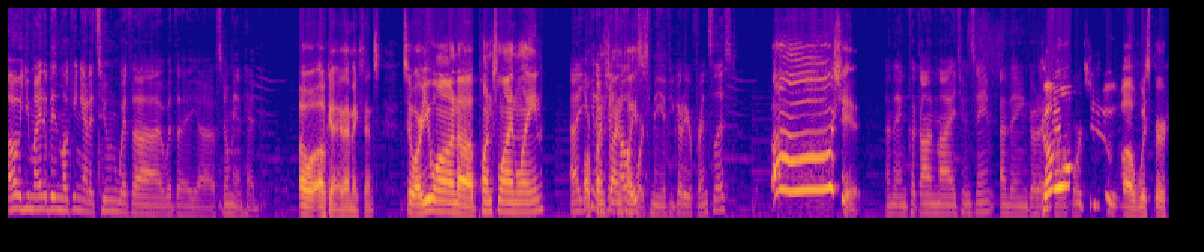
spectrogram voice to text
Oh, you might have been looking at a toon with uh with a uh, snowman head. Oh, okay, that makes sense. So, are you on uh, Punchline Lane? Uh, you Or can Punchline teleport Place? to me if you go to your friends list Oh shit! And then click on my toon's name and then go to Go teleport. to uh, Whisper.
